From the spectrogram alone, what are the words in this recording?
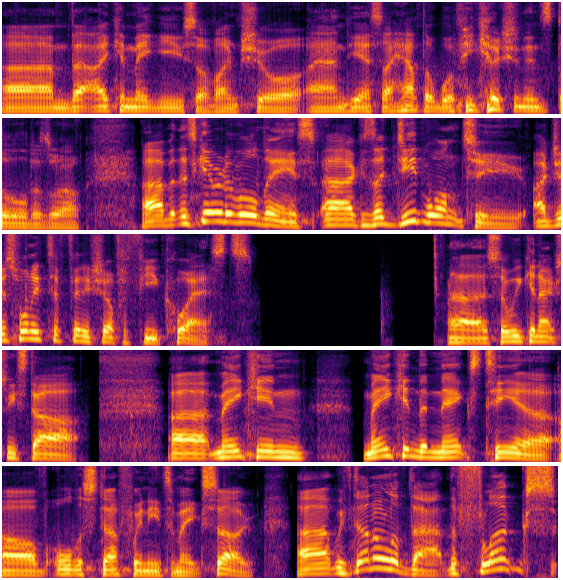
um, that I can make use of, I'm sure. And yes, I have the whoopee cushion installed as well. Uh, but let's get rid of all this, because uh, I did want to. I just wanted to finish off a few quests. Uh, so we can actually start uh, making making the next tier of all the stuff we need to make. So uh, we've done all of that. The flux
